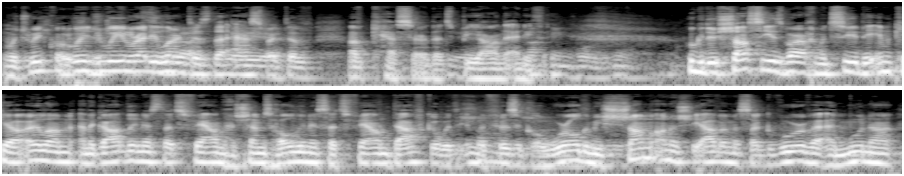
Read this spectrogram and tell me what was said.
which we Which- which, which we already learned is the Yeah, aspect yeah. of of keser that's beyond anything. Nothing holds, yeah. Is Baruch Mitzui be'imkei ha'olam, and the godliness that's found, Hashem's holiness that's found dafka within the physical world. And misham anashiyava mesagvur ve'emuna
